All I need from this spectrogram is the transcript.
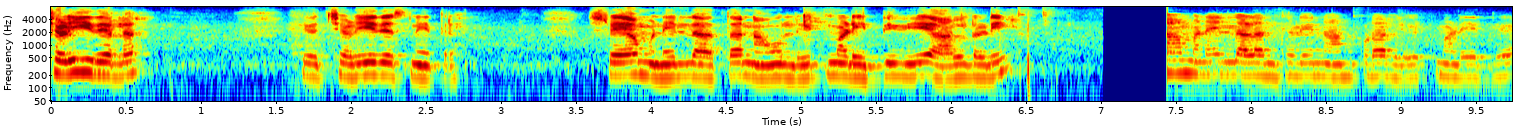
ಚಳಿ ಇದೆ ಅಲ್ಲ? ಇವತ್ತು ಚಳಿ ಇದೆ ಸ್ನೇಹಿತರೆ. ಶ್ರೇಯಾ ಆತ, ನಾವು ಲೇಟ್ ಮಾಡಿ ಇದ್ದೀವಿ ಆಲ್ರೆಡಿ ಮನೆಯಿದ್ದಾಳೆ ಅಂಥೇಳಿ ನಾನು ಕೂಡ ಲೇಟ್ ಮಾಡಿದ್ದೆ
